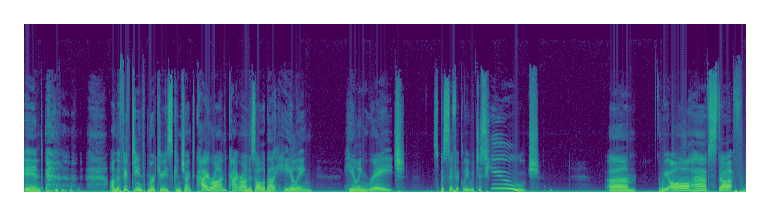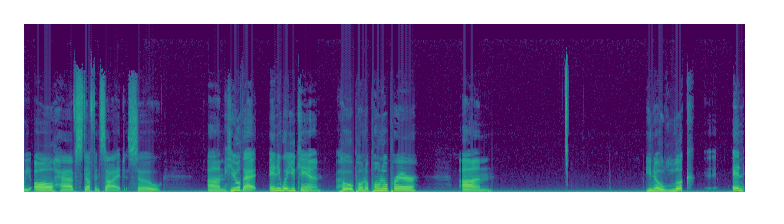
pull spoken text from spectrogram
And on the 15th, Mercury's conjunct Chiron. Chiron is all about healing, healing rage, specifically, which is huge. Um, we all have stuff. We all have stuff inside. So um, heal that any way you can. Ho'oponopono prayer. Um, you know, look, and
